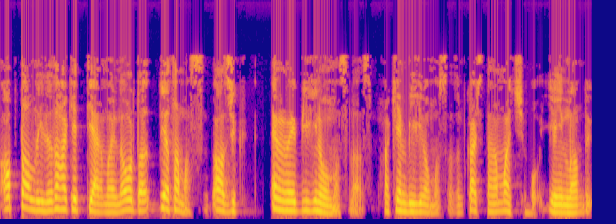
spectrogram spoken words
aptallığıyla da hak etti yani Marina. Orada yatamazsın. Azıcık MMA bilgin olması lazım. Hakem bilgin olması lazım. Kaç tane maç yayınlandı.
